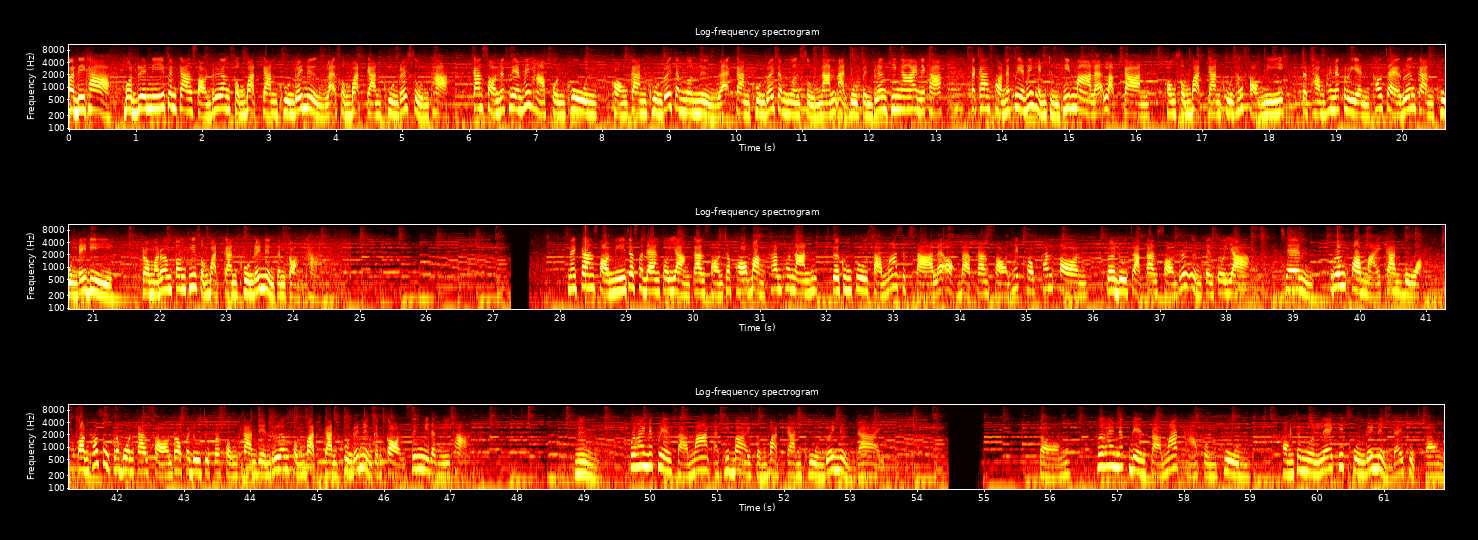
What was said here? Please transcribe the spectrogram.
วัสดีค่ะ บทเรียนนี้เป็นการสอนเรื่องสมบัติการคูณด้วย 1 และสมบัติการคูณด้วย0ค่ะ การสอนนักเรียนให้หาผลคูณของการคูณด้วยจำนวน 1 และการคูณด้วยจำนวนศูนย์นั้นอาจดูเป็นเรื่องที่ง่ายนะคะ แต่การสอนนักเรียนให้เห็นถึงที่มาและหลักการของสมบัติการคูณทั้งสองนี้ จะทำให้นักเรียนเข้าใจเรื่องการคูณได้ดี เรามาเริ่มต้นที่สมบัติการคูณด้วย 1 กันก่อนค่ะ ในการสอนนี้จะแสดงตัวอย่างการสอนเฉพาะบางขั้นเท่านั้น โดยคุณครูสามารถศึกษาและออกแบบการสอนให้ครบขั้นตอน โดยดูจากการสอนเรื่องอื่นเป็นตัวอย่าง เช่น เรื่องความหมายการบวก ก่อนเข้าสู่กระบวนการสอนเราไปดูจุดประสงค์การเรียนเรื่องสมบัติการคูณด้วยหนึ่งกันก่อน ซึ่งมีดังนี้ค่ะ 1. เพื่อให้นักเรียนสามารถอธิบายสมบัติการคูณด้วย 1 ได้ 2. เพื่อให้นักเรียนสามารถหาผลคูณ ของจำนวนเลขที่คูณด้วย 1 ได้ถูกต้อง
